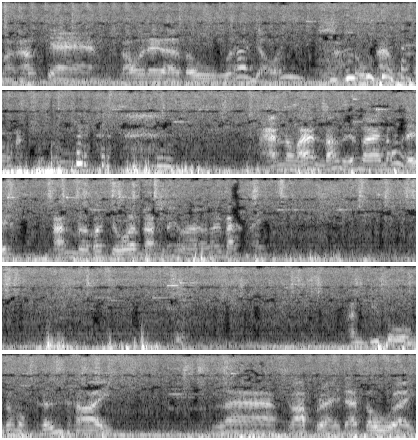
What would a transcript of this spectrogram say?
mặc áo chàng coi đây là tu quá giỏi. À, tu nào cũng có mặt tu? À, anh không phải anh nói để mai nói thiệt. Anh rồi có chùa anh đánh mấy, mấy bác này. Anh chỉ buồn có một thứ thôi là cọp rồi đã tu rồi.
